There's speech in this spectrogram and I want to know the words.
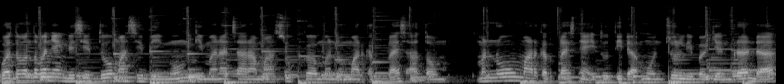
Buat teman-teman yang di situ masih bingung gimana cara masuk ke menu marketplace atau menu marketplace-nya itu tidak muncul di bagian beranda,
